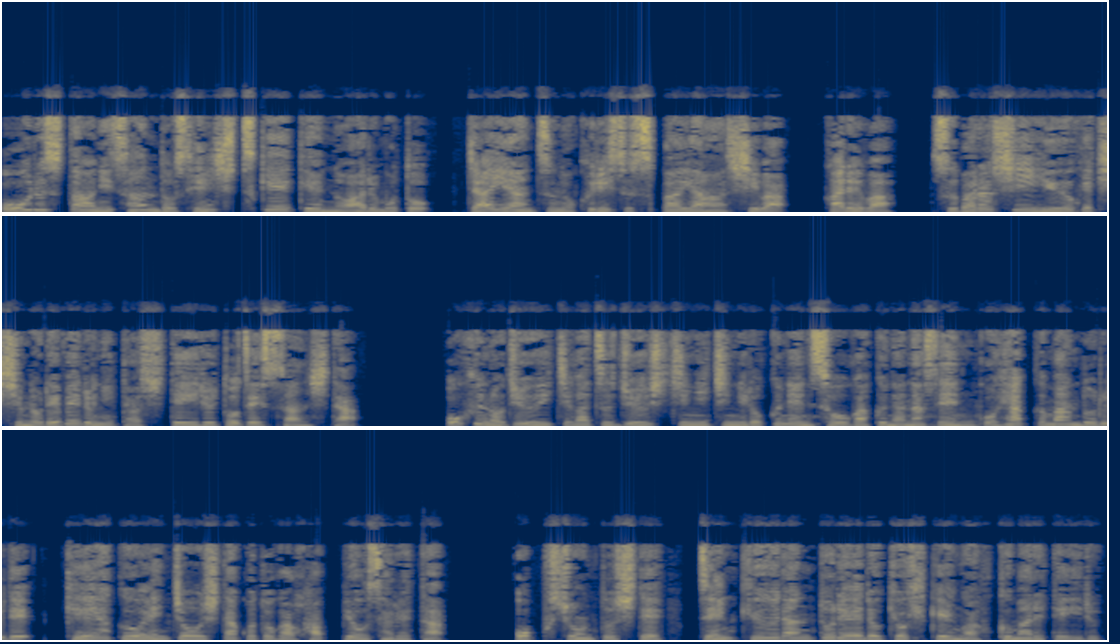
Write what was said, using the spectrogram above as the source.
オールスターに3度選出経験のある元、ジャイアンツのクリス・スパイアー氏は、彼は素晴らしい遊撃手のレベルに達していると絶賛した。オフの11月17日に6年総額7500万ドルで契約を延長したことが発表された。オプションとして全球団トレード拒否権が含まれている。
